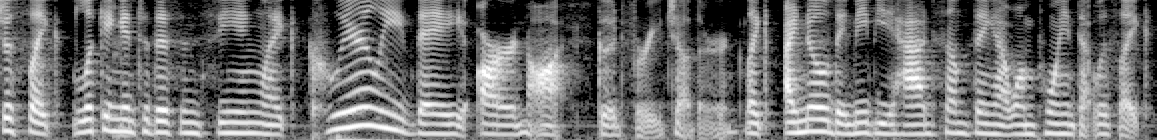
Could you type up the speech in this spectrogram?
just like looking into this and seeing like clearly they are not good for each other. Like I know they maybe had something at one point that was like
